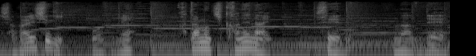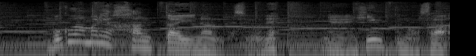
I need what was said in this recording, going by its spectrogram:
社会主義にね傾きかねない制度なんで僕はあまり反対なんですよね、えー、貧富の差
